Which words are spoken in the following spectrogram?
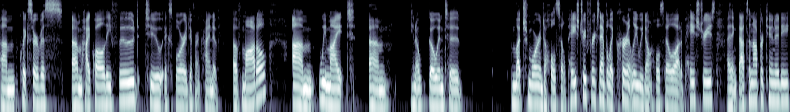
um, quick service, um, high quality food to explore a different kind of, of model. Um, we might, um, you know, go into much more into wholesale pastry, for example. Like currently, we don't wholesale a lot of pastries. I think that's an opportunity.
